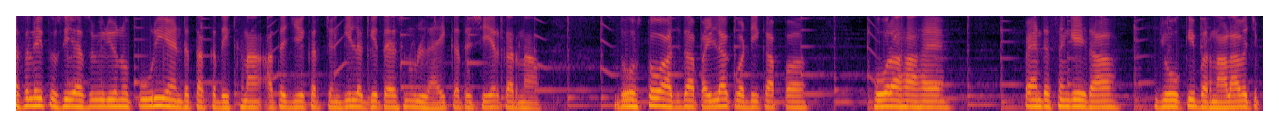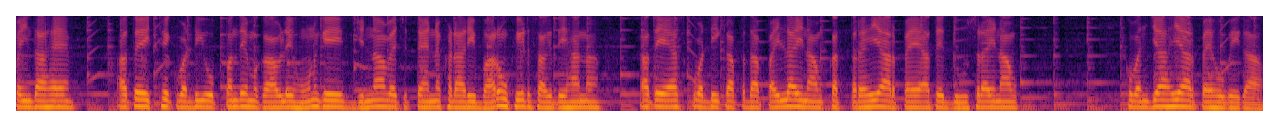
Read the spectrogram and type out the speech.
ਇਸ ਲਈ ਤੁਸੀਂ ਇਸ ਵੀਡੀਓ ਨੂੰ ਪੂਰੀ ਐਂਡ ਤੱਕ ਦੇਖਣਾ ਅਤੇ ਜੇਕਰ ਚੰਗੀ ਲੱਗੇ ਤਾਂ ਇਸ ਨੂੰ ਲਾਈਕ ਅਤੇ ਸ਼ੇਅਰ ਕਰਨਾ। ਦੋਸਤੋ, ਅੱਜ ਦਾ ਪਹਿਲਾ ਕਬੱਡੀ ਕੱਪ ਹੋ ਰਿਹਾ ਹੈ। ਪਿੰਡ ਸੰਘੇੜਾ, ਜੋ ਕਿ ਬਰਨਾਲਾ ਵਿੱਚ ਪੈਂਦਾ ਹੈ ਅਤੇ ਇੱਥੇ ਕਬੱਡੀ ਓਪਨ ਦੇ ਮੁਕਾਬਲੇ ਹੋਣਗੇ, ਜਿਨ੍ਹਾਂ ਵਿੱਚ ਤਿੰਨ ਖਿਡਾਰੀ ਬਾਹਰੋਂ ਖੇਡ ਸਕਦੇ ਹਨ ਅਤੇ ਇਸ ਕਬੱਡੀ ਕੱਪ ਦਾ ਪਹਿਲਾ ਇਨਾਮ 71000 ਰੁਪਏ ਅਤੇ ਦੂਸਰਾ ਇਨਾਮ 51000 ਰੁਪਏ ਹੋਵੇਗਾ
